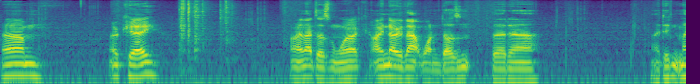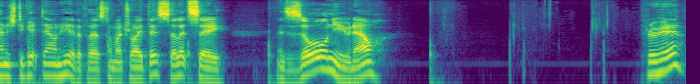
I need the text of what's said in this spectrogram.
Um, okay. Alright, that doesn't work. I know that one doesn't, but, uh... I didn't manage to get down here the first time I tried this, so let's see. This is all new now. Through here?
